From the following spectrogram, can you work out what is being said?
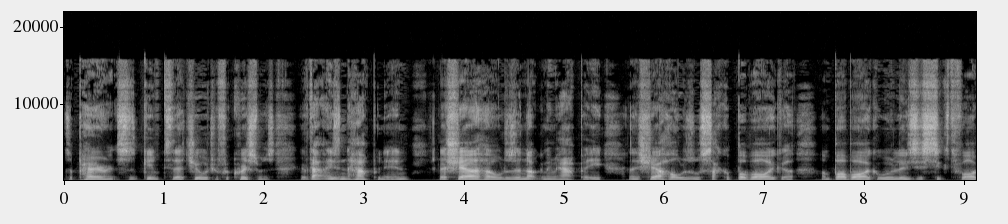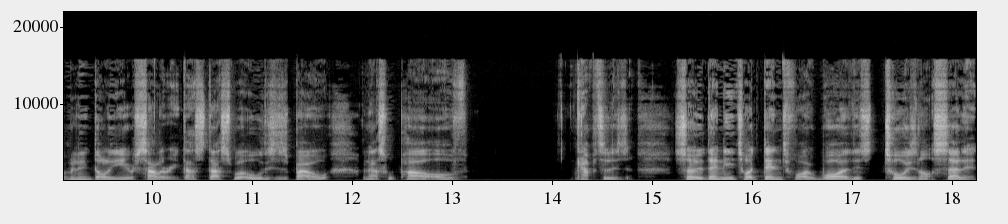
to parents to give to their children for Christmas. If that isn't happening, the shareholders are not going to be happy, and the shareholders will sack up Bob Iger, and Bob Iger will lose his $65 million a year salary. That's, that's what all this is about, and that's all part of capitalism. So they need to identify why this toy is not selling,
